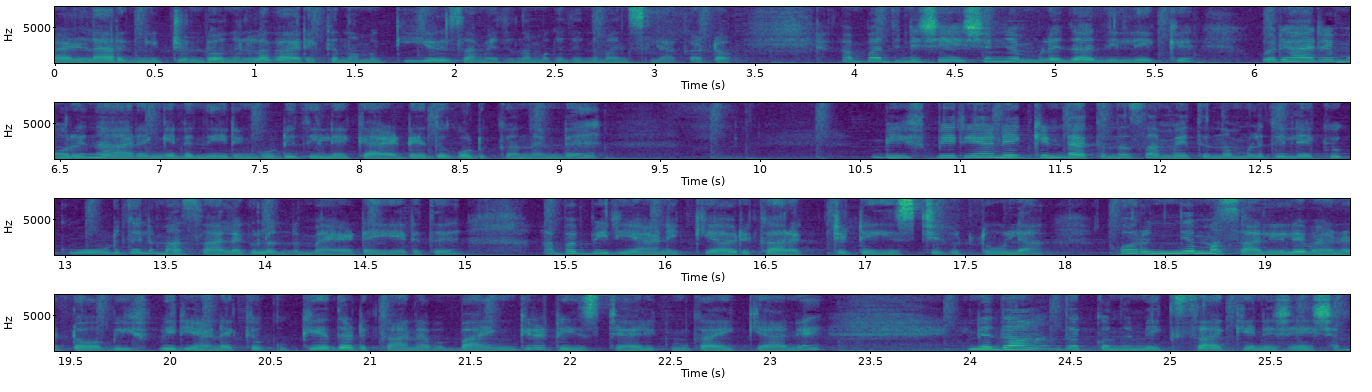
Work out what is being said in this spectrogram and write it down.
വെള്ളം ഇറങ്ങിയിട്ടുണ്ടോ എന്നുള്ള കാര്യമൊക്കെ നമുക്ക് ഈ ഒരു സമയത്ത് നമുക്കിതിൽ നിന്ന് മനസ്സിലാക്കാം കേട്ടോ അപ്പോൾ അതിന് ശേഷം നമ്മളിത് അതിലേക്ക് ഒരു അരമുറി നാരങ്ങയുടെ നീരും കൂടി ഇതിലേക്ക് ആഡ് ചെയ്ത് കൊടുക്കുന്നുണ്ട്. ബീഫ് ബിരിയാണിയൊക്കെ ഉണ്ടാക്കുന്ന സമയത്ത് നമ്മൾ ഇതിലേക്ക് കൂടുതൽ മസാലകളൊന്നും ആഡ് ചെയ്യരുത്. അപ്പോൾ ബിരിയാണിക്ക് ആ ഒരു കറക്റ്റ് ടേസ്റ്റ് കിട്ടൂല. കുറഞ്ഞ മസാലയിൽ വേണം കേട്ടോ ബീഫ് ബിരിയാണിയൊക്കെ കുക്ക് ചെയ്തെടുക്കാൻ. അപ്പോൾ ഭയങ്കര ടേസ്റ്റ് ആയിരിക്കും കഴിക്കാൻ. ഇനി ഇതാ ഇതൊക്കെ ഒന്ന് മിക്സ് ആക്കിയതിന് ശേഷം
